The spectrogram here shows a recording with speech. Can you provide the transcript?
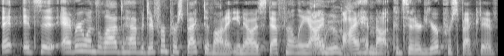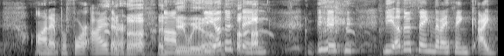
It, it's a, everyone's allowed to have a different perspective on it. You know, it's definitely oh, I yes. I had not considered your perspective on it before either. um, here we are. The other thing, the, the, other thing that I think I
